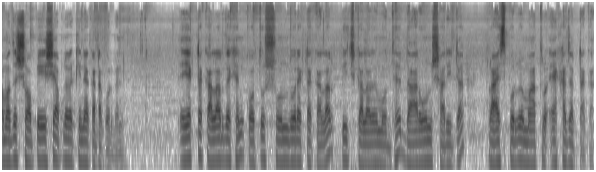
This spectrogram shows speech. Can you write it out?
আমাদের শপে এসে আপনারা কেনাকাটা করবেন। এই একটা কালার দেখেন, কত সুন্দর একটা কালার, পিচ কালারের মধ্যে, দারুণ শাড়িটা প্রাইস পড়বে মাত্র এক হাজার টাকা।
